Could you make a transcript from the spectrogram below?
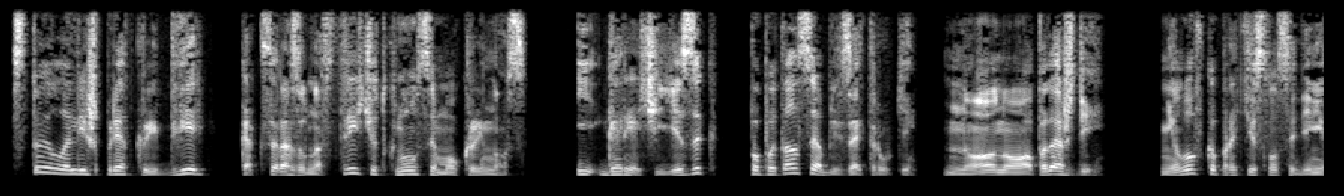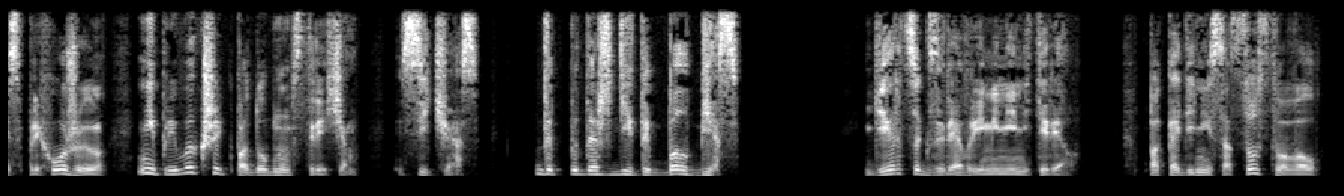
Стоило лишь приоткрыть дверь, как сразу навстречу ткнулся мокрый нос, и горячий язык попытался облизать руки. «Но-но, подожди!» Неловко протиснулся Денис в прихожую, не привыкший к подобным встречам. «Сейчас. Да подожди ты, балбес!» Герцог зря времени не терял. Пока Денис отсутствовал,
